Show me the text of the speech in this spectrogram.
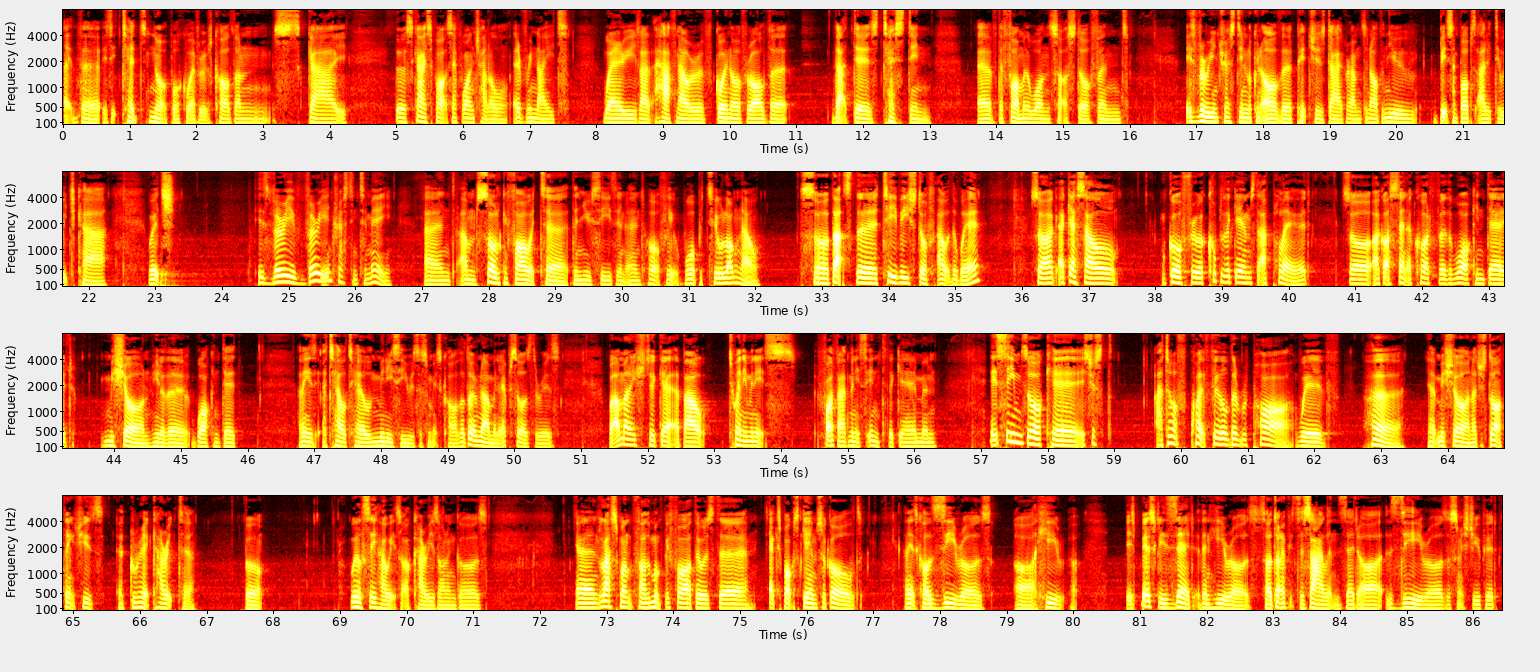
like the is it Ted's Notebook whatever it was called on Sky, the Sky Sports F1 channel every night, where he like half an hour of going over all the that day's testing of the Formula One sort of stuff, and it's very interesting looking at all the pictures, diagrams, and all the new bits and bobs added to each car, which is very very interesting to me and I'm so looking forward to the new season, and hopefully it won't be too long now. So that's the TV stuff out of the way. So I, I guess I'll go through a couple of the games that I played. So I got sent a code for The Walking Dead Michonne, you know, the Walking Dead. I think it's a Telltale mini series or something it's called. I don't even know how many episodes there is. But I managed to get about 20 minutes, 45 minutes into the game and it seems okay. It's just I don't quite feel the rapport with her at Michonne. I just don't think she's a great character, but we'll see how it sort of carries on and goes. And last month or the month before, there was the Xbox Games for Gold. I think it's called Zeros or Hero. It's basically Z then Heroes. So I don't know if it's a silent Z or Zeros or something stupid.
